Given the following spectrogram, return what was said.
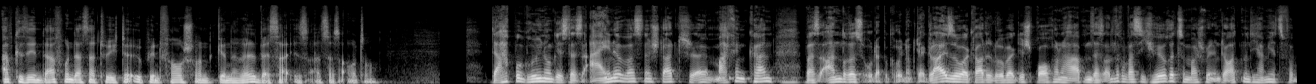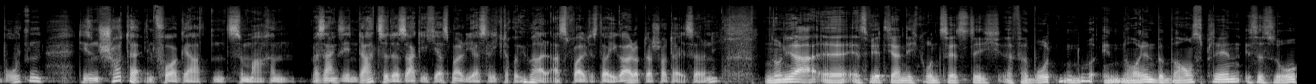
Abgesehen davon, dass natürlich der ÖPNV schon generell besser ist als das Auto. Dachbegrünung ist das eine, was eine Stadt äh, machen kann. Was anderes, oder Begrünung der Gleise, wo wir gerade drüber gesprochen haben. Das andere, was ich höre, zum Beispiel in Dortmund, die haben jetzt verboten, diesen Schotter in Vorgärten zu machen. Was sagen Sie denn dazu? Da sage ich erstmal, ja, es liegt doch überall Asphalt, ist doch egal, ob da Schotter ist oder nicht. Nun ja, äh, es wird ja nicht grundsätzlich äh, verboten. Nur in neuen Bebauungsplänen ist es so,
